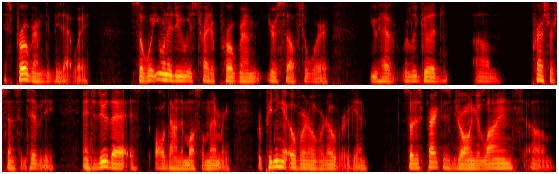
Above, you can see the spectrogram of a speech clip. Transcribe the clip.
it's programmed to be that way. So what you want to do is try to program yourself to where you have really good um, pressure sensitivity and to do that, it's all down to muscle memory, repeating it over and over and over again. So just practice drawing your lines um,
